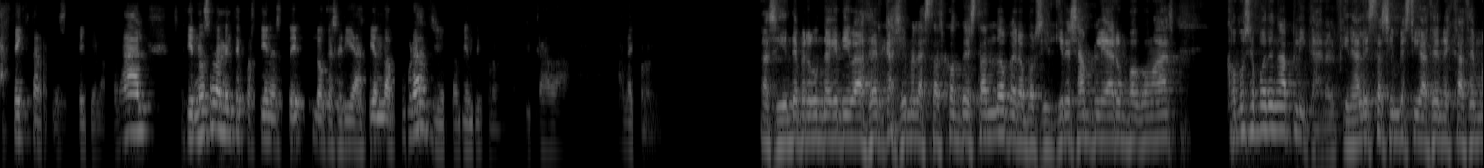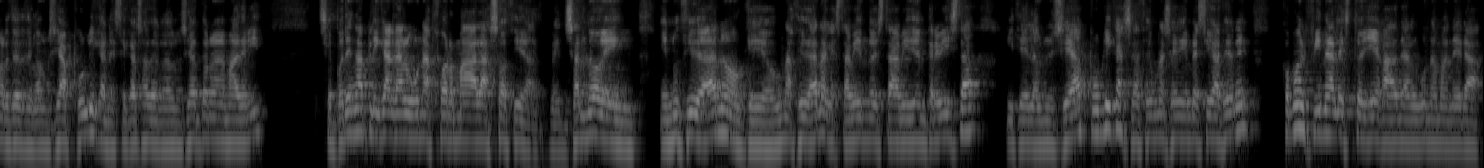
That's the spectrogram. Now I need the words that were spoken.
afectan al desempeño laboral. Es decir, no solamente cuestiones de lo que sería hacienda pura, sino también de economía aplicada a la economía. La siguiente pregunta que te iba a hacer casi me la estás contestando, pero por si quieres ampliar un poco más, ¿cómo se pueden aplicar al final estas investigaciones que hacemos desde la Universidad Pública, en este caso de la Universidad Autónoma de Madrid, se pueden aplicar de alguna forma a la sociedad, pensando en, un ciudadano que, o una ciudadana que está viendo esta videoentrevista, dice, la universidad pública se hace una serie de investigaciones, ¿cómo al final esto llega de alguna manera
